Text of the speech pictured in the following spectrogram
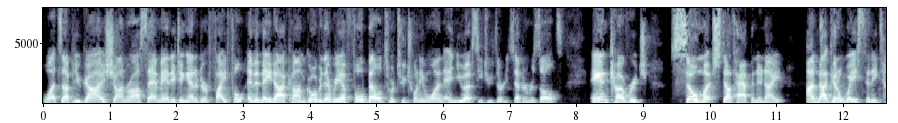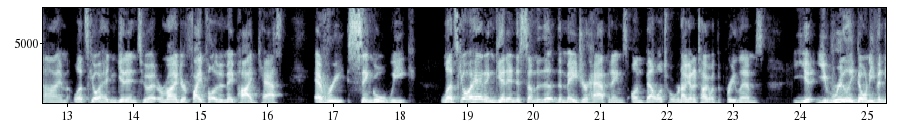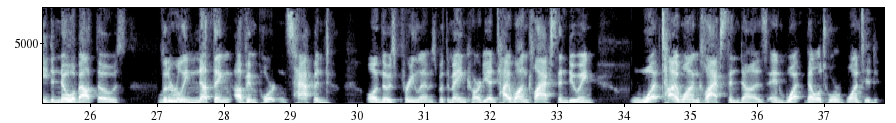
What's up, you guys? Sean Ross Sapp, managing editor, FightfulMMA.com. Go over there. We have full Bellator 221 and UFC 237 results and coverage. So much stuff happened tonight. I'm not going to waste any time. Let's go ahead and get into it. Reminder Fightful MMA podcast every single week. Let's go ahead and get into some of the, the major happenings on Bellator. We're not going to talk about the prelims. You, you really don't even need to know about those. Literally nothing of importance happened on those prelims. But the main card, you had Tywan Claxton doing what Tywan Claxton does and what Bellator wanted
